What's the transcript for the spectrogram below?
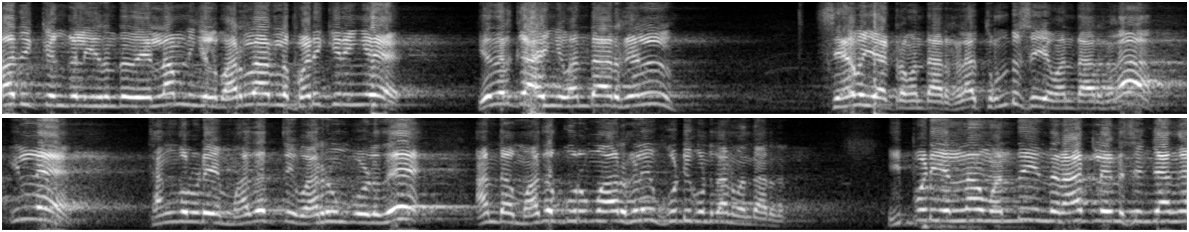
ஆதிக்கங்கள் இருந்ததையெல்லாம் நீங்கள் வரலாறுல படிக்கிறீங்க. எதற்காக இங்க வந்தார்கள்? சேவையாற்ற வந்தார்களா? தொண்டு செய்ய வந்தார்களா? இல்ல தங்களுடைய மதத்தை வரும் பொழுது அந்த மத குருமார்களையும் கூட்டிக் கொண்டு தான் வந்தார்கள். இப்படியெல்லாம் வந்து இந்த நாட்டில் என்ன செஞ்சாங்க?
